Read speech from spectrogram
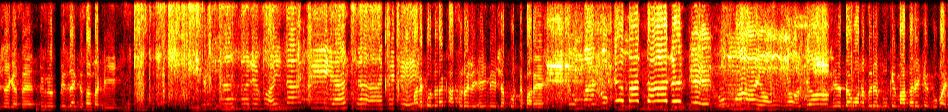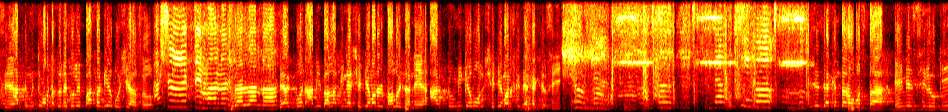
এসে গেছে। তুমি ওকে যাইতেছ নাকি? মানে কতটা খাস রইলে এই মেয়ে সব করতে পারে? তোমার বুকে মাথা রেখে ঘুমায় অন্যজন সে তো অন্যজনের বুকে মাথা রেখে ঘুমাইছে আর তুমি তো অন্যজনের কোলে পাশা দিয়ে বসে আছো। আসলে তুই মানুষ ভালো না। দেখ বোন আমি বালা কিনা সেটা মানুষ ভালোই জানে আর তুমি কেমন সেটা মানুষকে দেখাইতেছি। তার অবস্থা এই মেয়ে ছিল কি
